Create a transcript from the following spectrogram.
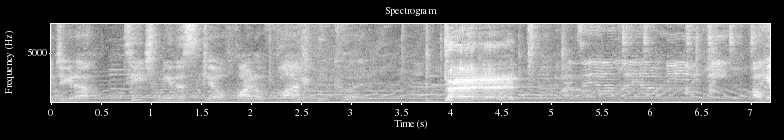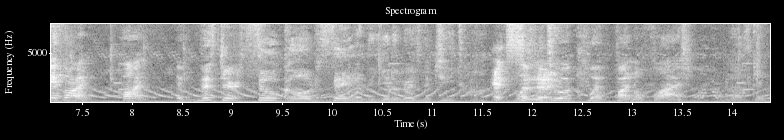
Vegeta. Teach me the skill Final Flash if you could. Dad! Okay, fine. Fine. If Mr. So-called Saiyan of the Universe Vegeta wants me to equip Final Flash, no, just kidding,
